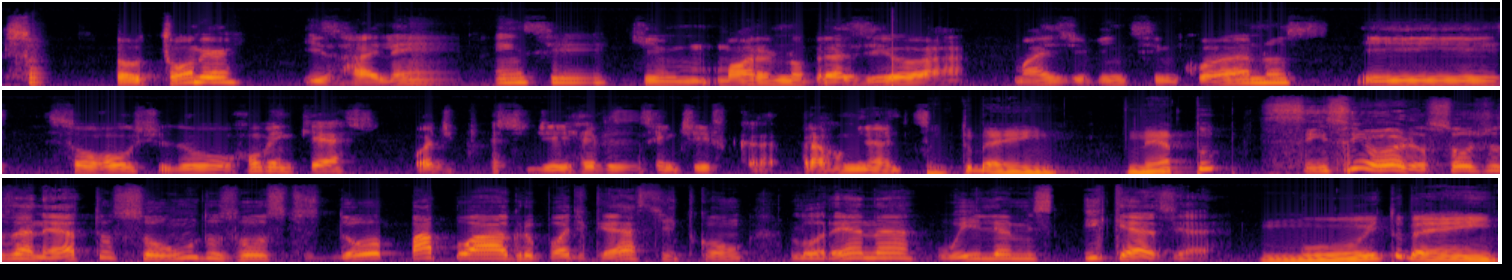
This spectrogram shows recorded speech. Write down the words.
Sou o Tomer, israelense, que mora no Brasil há mais de 25 anos e sou host do Rumencast, podcast de revisão científica para ruminantes. Muito bem. Neto? Sim, senhor. Eu sou José Neto, sou um dos hosts do Papo Agro Podcast com Lorena, Williams e Késia. Muito bem.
